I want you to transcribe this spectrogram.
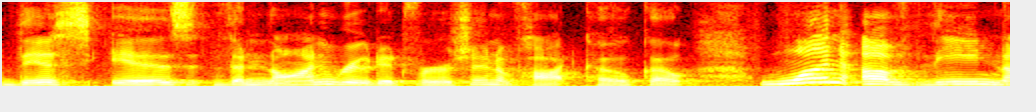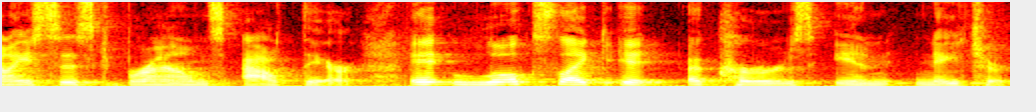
This is the non-rooted version of hot cocoa. One of the nicest browns out there. It looks like it occurs in nature.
